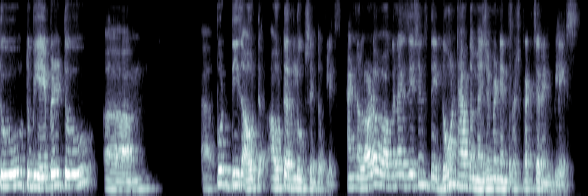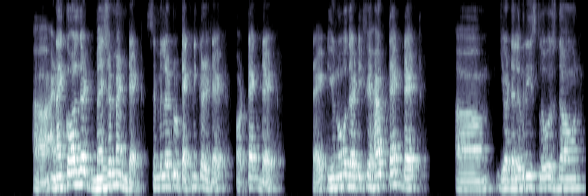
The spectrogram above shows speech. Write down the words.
to, to be able to um, uh, put these out, outer loops into place. And a lot of organizations, they don't have the measurement infrastructure in place. Uh, and I call that measurement debt, similar to technical debt or tech debt, right? You know that if you have tech debt, um, your delivery slows down,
